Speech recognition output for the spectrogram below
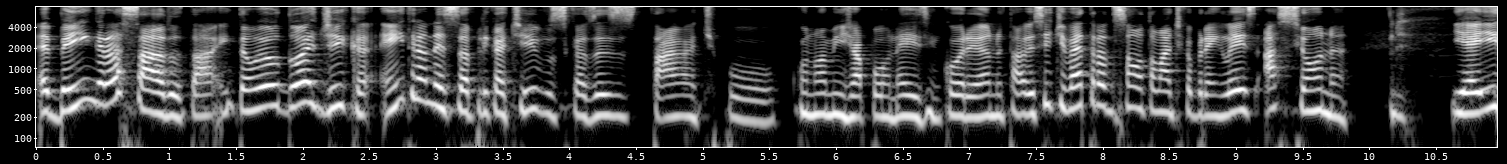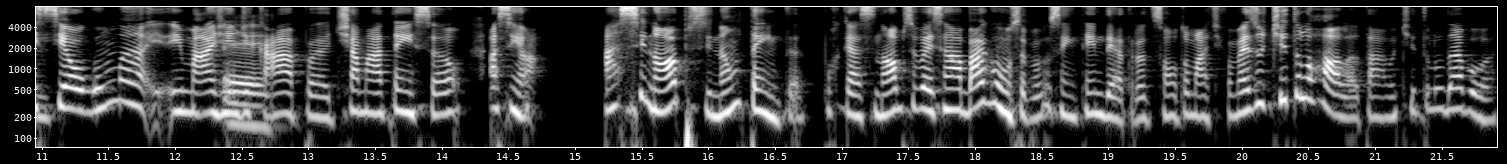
é bem engraçado, tá? Então eu dou a dica. Entra nesses aplicativos que às vezes tá, tipo, com nome em japonês, em coreano e tal. E se tiver tradução automática para inglês, aciona. E aí, se alguma imagem É. de capa te chamar a atenção. Assim, ó. A sinopse não tenta, porque a sinopse vai ser uma bagunça pra você entender a tradução automática. Mas o título rola, tá? O título dá boa.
